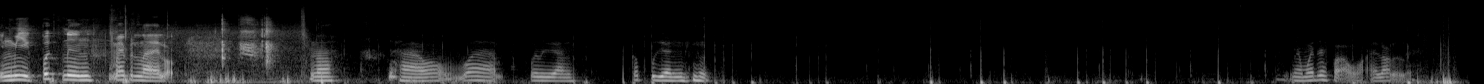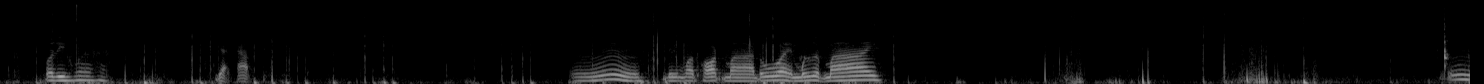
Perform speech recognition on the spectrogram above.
ยังมีอีกปึกหนึ่ง ไม่เป็นไรหรอก นะ จะหาว่าเปลือง ก็เปลืองนี่ยังไม่ได้เผาไอรอนเลยพอดีว่า อยากอัด อืมดึงมาทอดมาด้วย มืดไม้อืม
